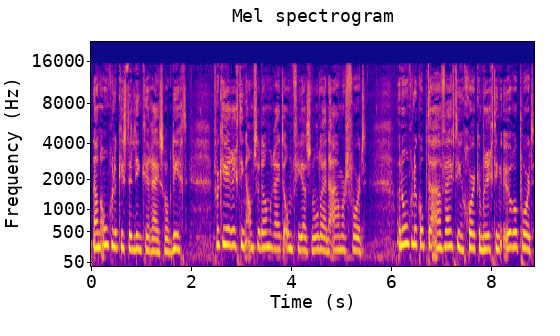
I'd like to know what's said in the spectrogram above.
Na een ongeluk is de linker reisrook dicht. Verkeer richting Amsterdam rijdt om via Zwolle en Amersfoort. Een ongeluk op de A15 Gorkum richting Europort.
